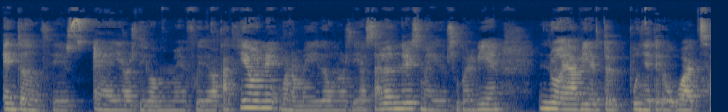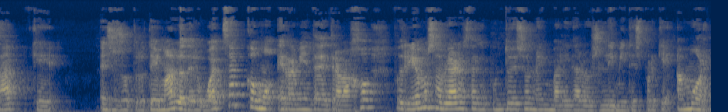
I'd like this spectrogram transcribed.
Entonces, eh, ya os digo, me fui de vacaciones, bueno, me he ido unos días a Londres, me ha ido súper bien, no he abierto el puñetero WhatsApp, que eso es otro tema, lo del WhatsApp como herramienta de trabajo, podríamos hablar hasta qué punto eso no invalida los límites, porque, amor,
